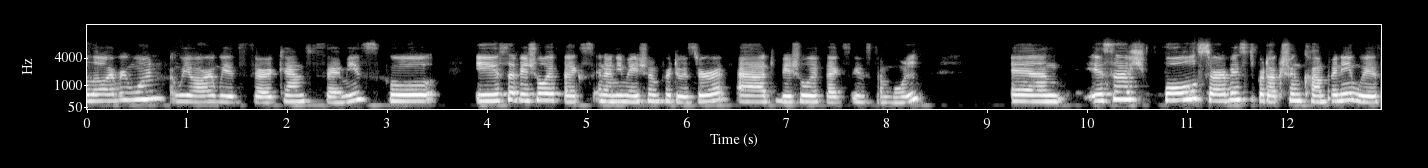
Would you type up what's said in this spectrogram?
hello everyone. We are with Serkan Semiz, who is a visual effects and animation producer at Visual Effects Istanbul. And is a full service production company with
